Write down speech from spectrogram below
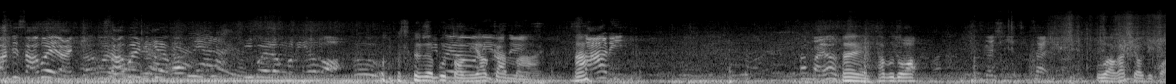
我这三位来，三位你要看，四位拢我你好不？我真的不懂你要干嘛啊？三百二。哎，差不多。应该是青菜。有啊，我小一块。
